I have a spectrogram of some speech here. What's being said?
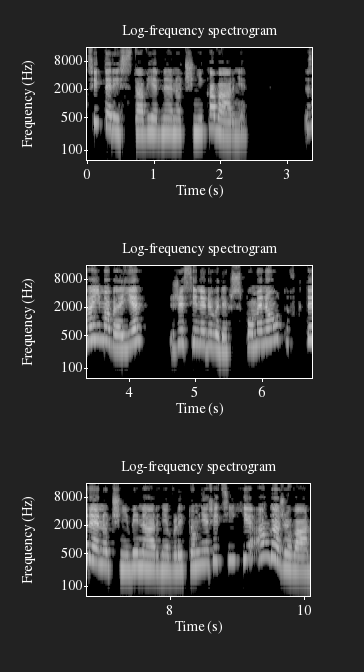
citerista v jedné noční kavárně. Zajímavé je, že si nedovede vzpomenout, v které noční vinárně v Litoměřicích je angažován.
